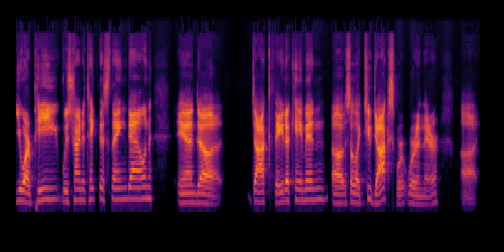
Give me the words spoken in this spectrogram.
URP was trying to take this thing down, and uh, Doc Theta came in. Uh, so like two docs were, were in there. Uh,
